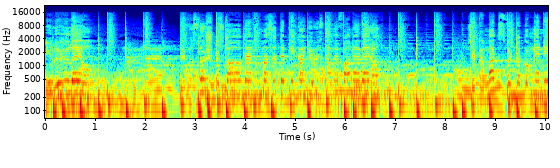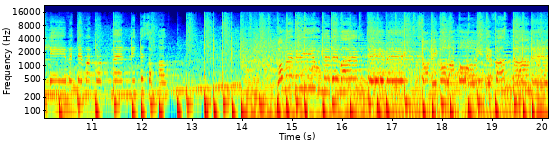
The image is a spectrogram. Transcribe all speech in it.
i Luleå. Det var största staden, man sätter blinka ljus ta mig fan överallt. Checka Max första gången i livet, det var gott men inte som allt. Kommer du ihåg när det var MTV Kolla på och inte fatta Det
